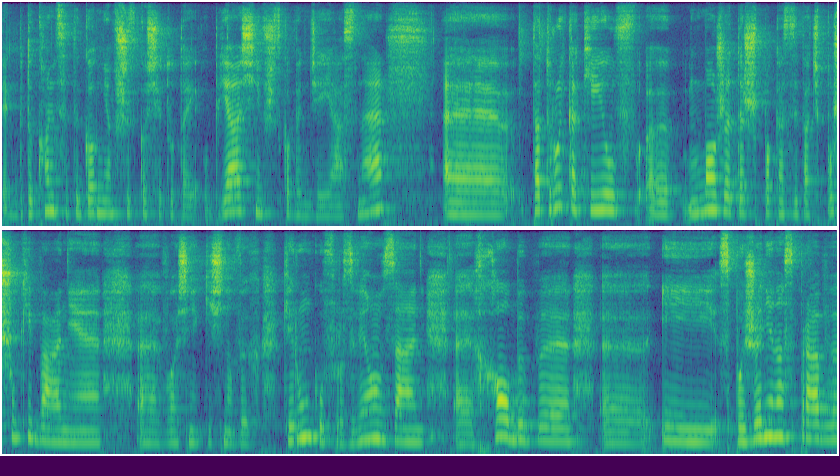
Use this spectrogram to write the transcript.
jakby do końca tygodnia wszystko się tutaj objaśni, wszystko będzie jasne. E, Ta trójka kijów e, może też pokazywać poszukiwanie e, właśnie jakichś nowych kierunków, rozwiązań, hobby i spojrzenie na sprawy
